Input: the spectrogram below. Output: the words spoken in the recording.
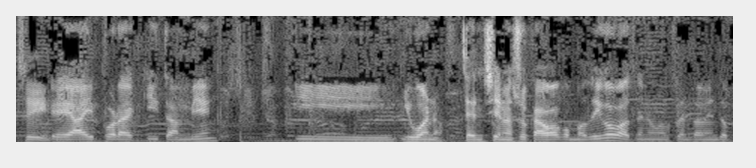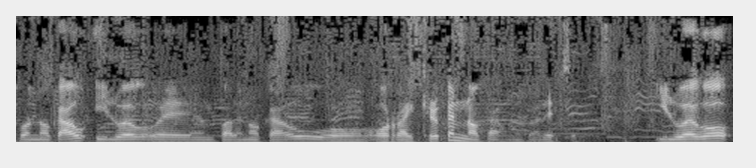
Sí. Que hay por aquí también. Y, y bueno, Tenshin Nasukawa, como digo, va a tener un enfrentamiento por knockout y luego eh, para knockout o, o Rai, creo que es knockout, me parece. Y luego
